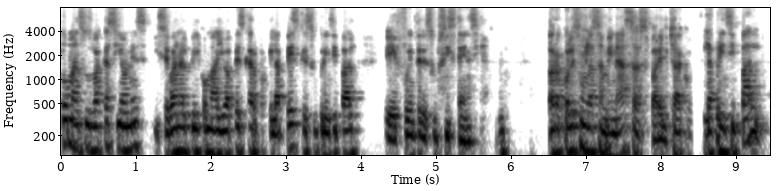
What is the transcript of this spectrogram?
toman sus vacaciones y se van al Pilcomayo a pescar porque la pesca es su principal eh, fuente de subsistencia. Ahora, ¿cuáles son las amenazas para el Chaco? La principal,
